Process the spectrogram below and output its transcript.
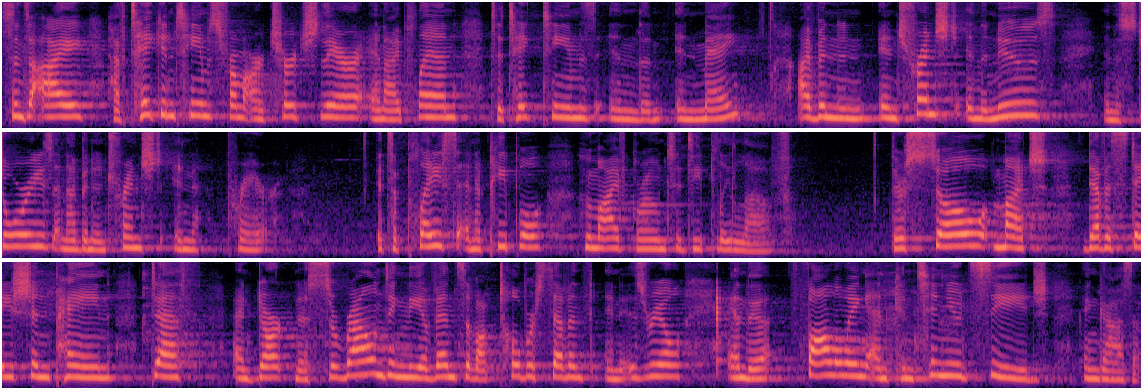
Since I have taken teams from our church there and I plan to take teams in, the, in May, I've been in, entrenched in the news, in the stories, and I've been entrenched in prayer. It's a place and a people whom I've grown to deeply love. There's so much devastation, pain, death, and darkness surrounding the events of October 7th in Israel and the following and continued siege in Gaza.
